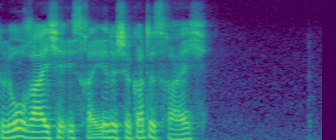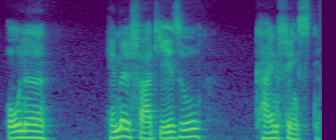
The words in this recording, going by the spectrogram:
glorreiche israelische Gottesreich, ohne Himmelfahrt Jesu kein Pfingsten.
